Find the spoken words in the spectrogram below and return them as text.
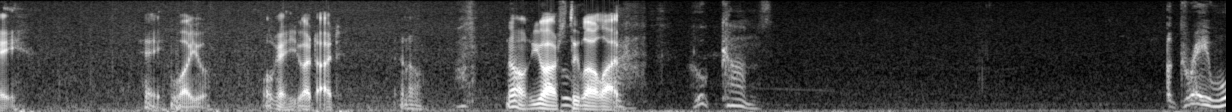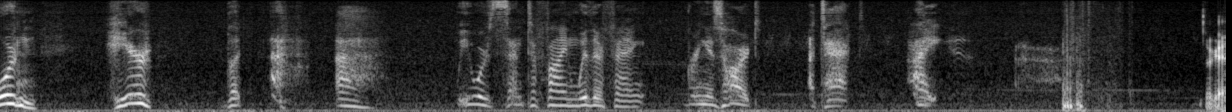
Hey. Hey, who are you? Okay, you are died. You know. No, you are still alive. Who comes? A Grey Warden. Here? But, ah, ah. We were sent to find Witherfang, bring his heart. Attacked. I... Okay.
